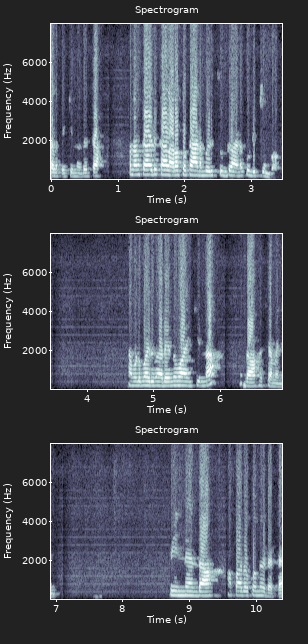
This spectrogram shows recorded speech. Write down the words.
തിളപ്പിക്കുന്നത് കേട്ടോ അപ്പൊ നമുക്ക് ആ ഒരു കളറൊക്കെ കാണുമ്പോൾ ഒരു സുഖമാണ് കുടിക്കുമ്പോ. നമ്മൾ മരുന്നടയിൽ നിന്ന് വാങ്ങിക്കുന്ന ദാഹശമനി. പിന്നെന്താ? അപ്പൊ അതൊക്കെ ഒന്ന് ഇടട്ടെ.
